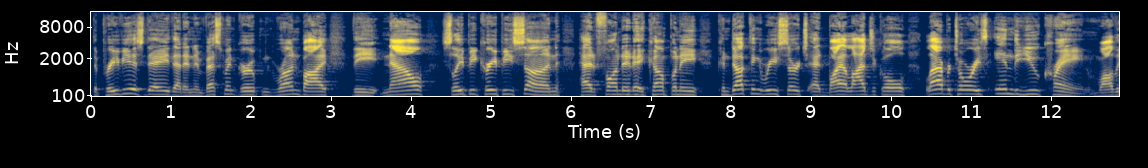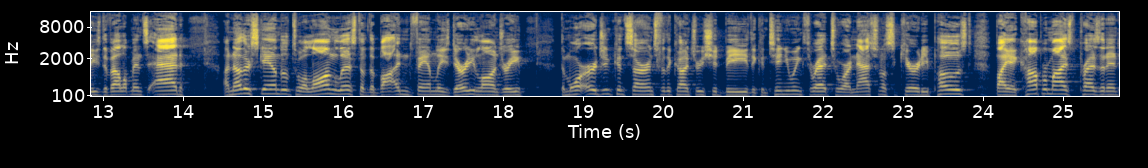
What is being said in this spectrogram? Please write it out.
the previous day that an investment group run by the now sleepy, creepy son had funded a company conducting research at biological laboratories in the Ukraine. While these developments add Another scandal to a long list of the Biden family's dirty laundry. The more urgent concerns for the country should be the continuing threat to our national security posed by a compromised president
